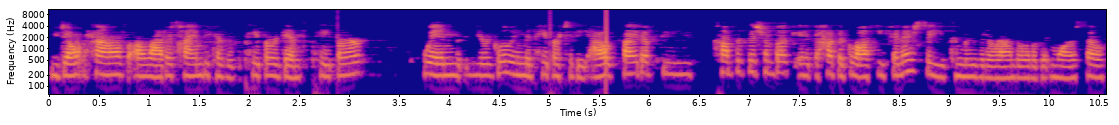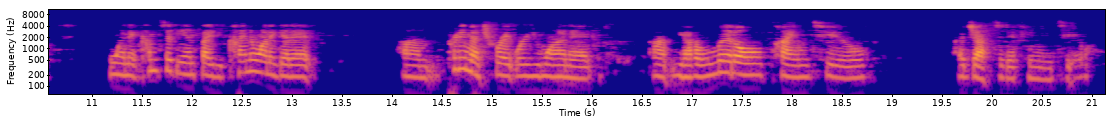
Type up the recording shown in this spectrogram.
you don't have a lot of time because it's paper against paper. When you're gluing the paper to the outside of the composition book, it has a glossy finish, so you can move it around a little bit more. So when it comes to the inside, you kind of want to get it um, pretty much right where you want it. Um, you have a little time to adjust it if you need to.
